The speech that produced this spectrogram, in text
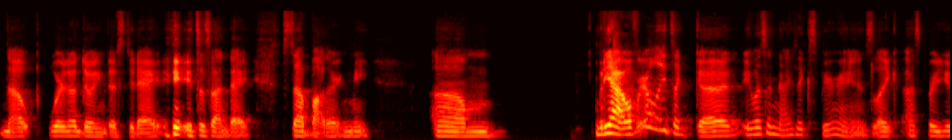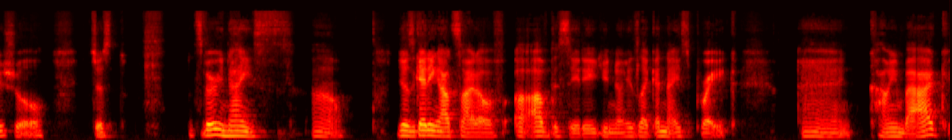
nope, we're not doing this today. it's a Sunday. Stop bothering me." Um, but yeah, overall, it's like good. It was a nice experience, like as per usual. Just it's very nice. Uh, just getting outside of uh, of the city, you know, is like a nice break, and coming back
